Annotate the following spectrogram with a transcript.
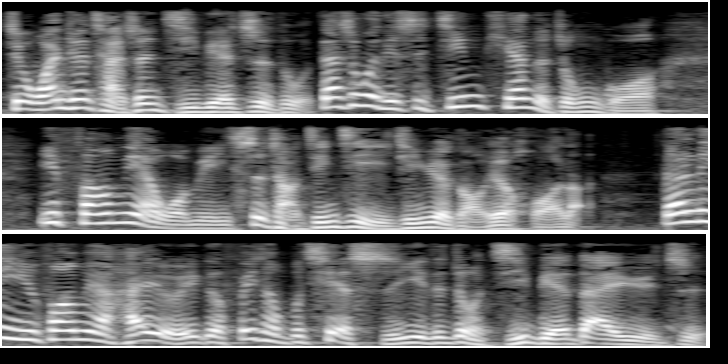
就完全产生级别制度。但是问题是，今天的中国，一方面我们市场经济已经越搞越活了，但另一方面还有一个非常不切实际的这种级别待遇制。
